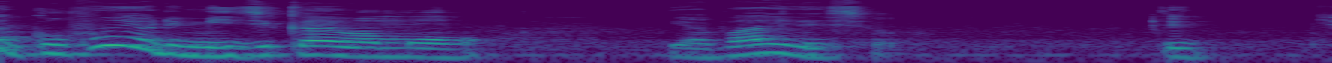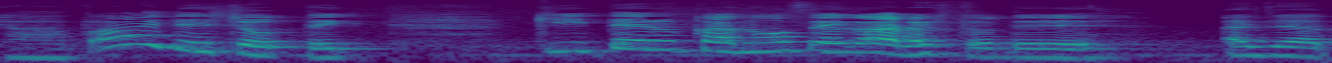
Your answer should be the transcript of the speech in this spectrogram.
い5分より短いはもうやばいでしょ。でやばいでしょって聞いてる可能性がある人で。あじゃあ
